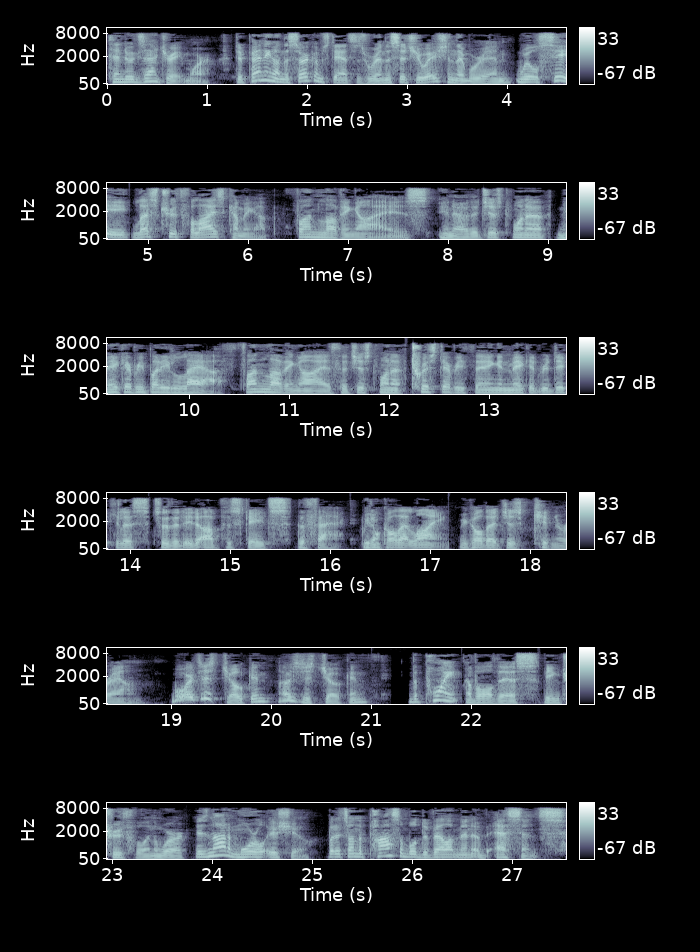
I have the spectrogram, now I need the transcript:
tend to exaggerate more. Depending on the circumstances we're in, the situation that we're in, we'll see less truthful I's coming up. Fun-loving I's, you know, that just want to make everybody laugh. Fun-loving I's that just want to twist everything and make it ridiculous so that it obfuscates the fact. We don't call that lying. We call that just kidding around. Or just joking. I was just joking. The point of all this, being truthful in the work, is not a moral issue, but it's on the possible development of essence,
